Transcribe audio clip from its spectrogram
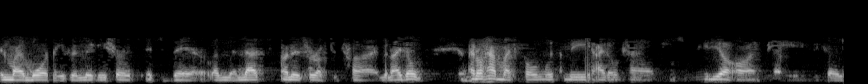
in my mornings and making sure it's, it's there and, and that's uninterrupted time. And I don't, I don't have my phone with me. I don't have social media on me because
